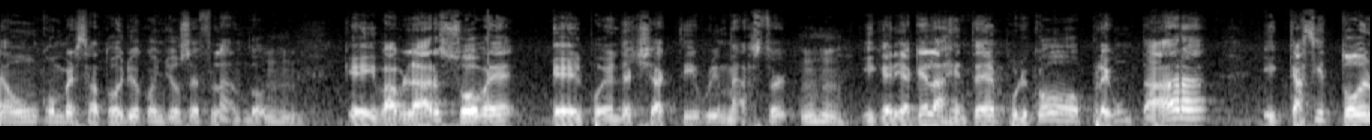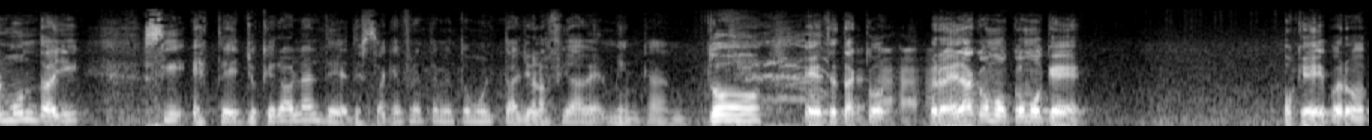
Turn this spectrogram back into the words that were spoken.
a un conversatorio con Joseph Lando que iba a hablar sobre el poder de Shakti Remastered y quería que la gente del público preguntara y casi todo el mundo allí, sí, este, yo quiero hablar de, de Saque Enfrentamiento Mortal. Yo la fui a ver, me encantó, este tacto, pero era como, como que, ok, pero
